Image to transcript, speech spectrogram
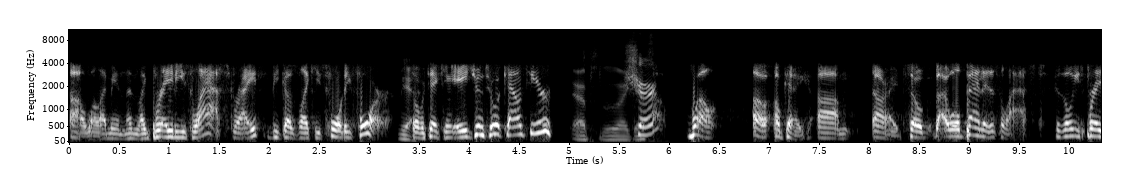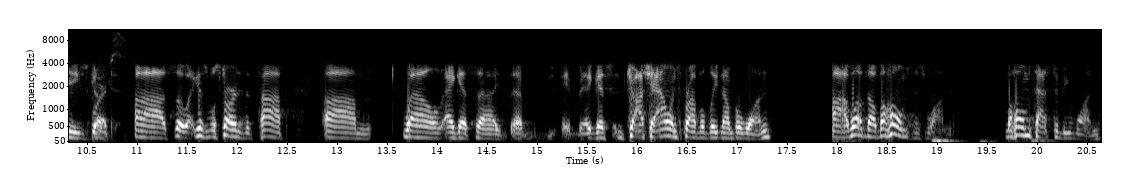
Oh well, I mean, then like Brady's last, right? Because like he's 44. Yeah. So we're taking age into account here. Absolutely. I guess. Sure. Well, oh, okay. Um, all right. So uh, well, Ben is last because at least Brady's good. Uh, so I guess we'll start at the top. Um, well, I guess uh, uh, I guess Josh Allen's probably number one. Uh, well, no, Mahomes is one. Mahomes has to be one.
